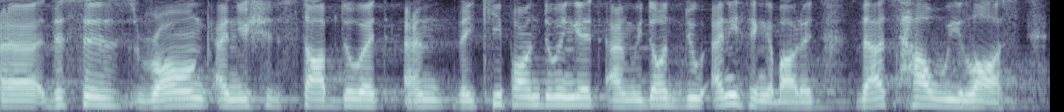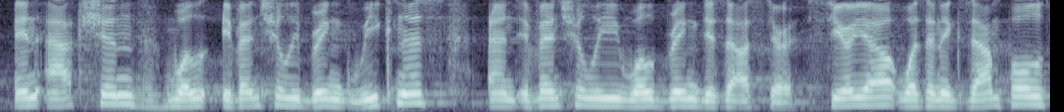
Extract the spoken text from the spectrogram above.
uh, this is wrong and you should stop do it and they keep on doing it and we don't do anything about it. That's how we lost. Inaction will eventually bring weakness and eventually will bring disaster. Syria was an example.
